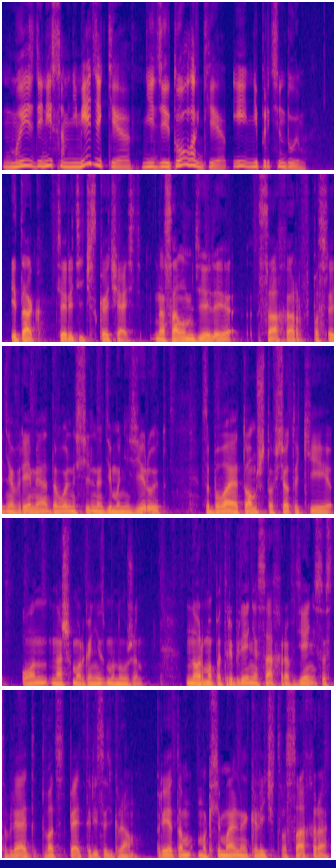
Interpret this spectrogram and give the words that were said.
Мы с Денисом не медики, не диетологи и не претендуем. Итак, теоретическая часть. На самом деле сахар в последнее время довольно сильно демонизируют, забывая о том, что все-таки он нашему организму нужен. Норма потребления сахара в день составляет 25-30 грамм. При этом максимальное количество сахара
